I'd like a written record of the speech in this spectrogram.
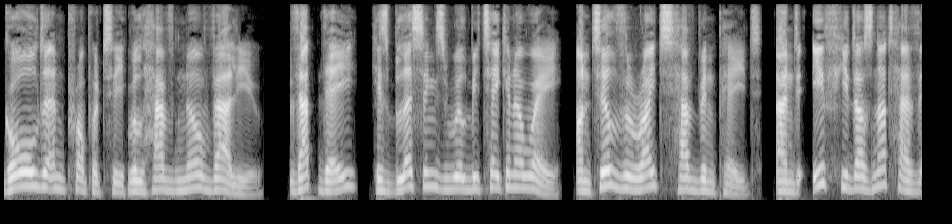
gold and property will have no value, that day, his blessings will be taken away until the rights have been paid. And if he does not have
